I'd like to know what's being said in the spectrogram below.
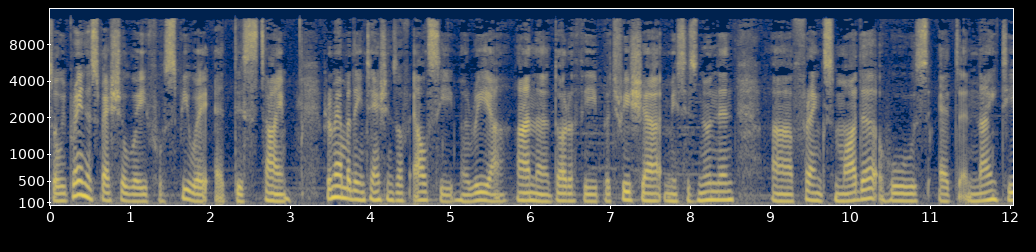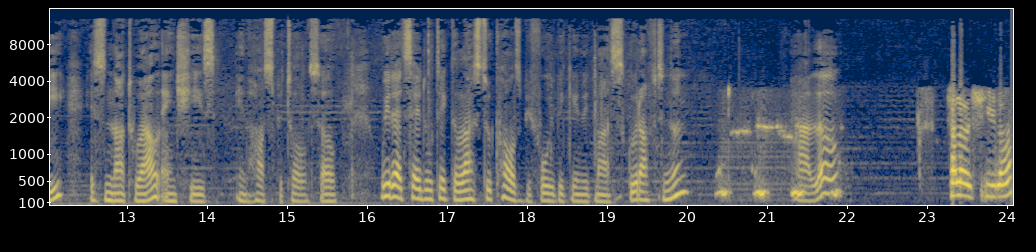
So we pray in a special way for Spiwe at this time. Remember the intentions of Elsie, Maria, Anna, Dorothy, Patricia, Mrs. Noonan, uh, Frank's mother, who's at 90, is not well and she's in hospital. So, with that said, we'll take the last two calls before we begin with Mass. Good afternoon. Hello. Hello, Sheila.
